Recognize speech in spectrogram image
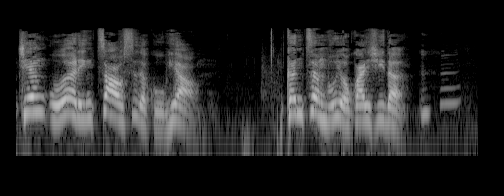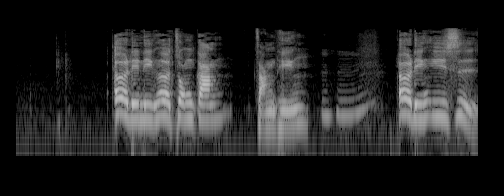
今天五二零造势的股票跟政府有关系的，嗯哼，二零零二中钢涨停，嗯哼，二零一四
